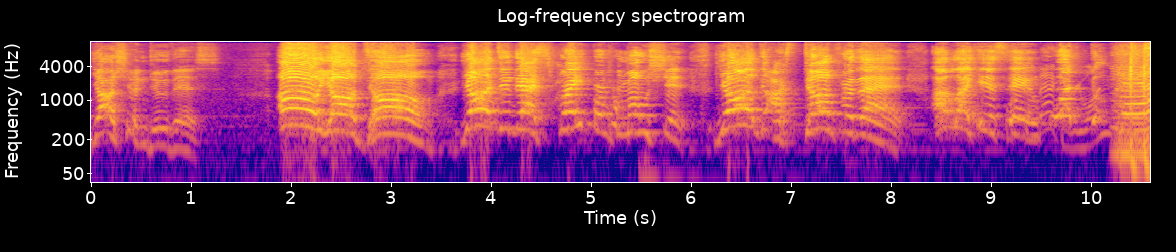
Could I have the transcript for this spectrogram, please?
Y'all shouldn't do this. Oh, y'all dumb! Y'all did that straight for promotion. Y'all are dumb for that. I'm like here saying, what?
